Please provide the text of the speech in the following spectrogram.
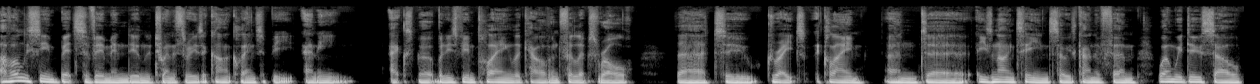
I've only seen bits of him in the under twenty threes. I can't claim to be any expert, but he's been playing the Kalvin Phillips role there to great acclaim. And uh, he's 19, so he's kind of um, when we do sell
